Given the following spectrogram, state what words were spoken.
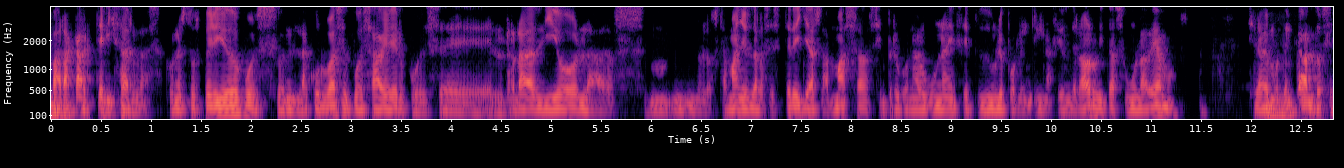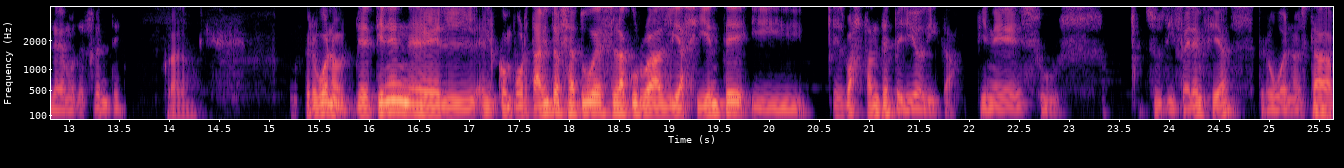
para caracterizarlas. Con estos periodos, pues con la curva se puede saber pues, eh, el radio, las, mm, los tamaños de las estrellas, la masa, siempre con alguna incertidumbre por la inclinación de la órbita, según la veamos. Si la vemos de canto, si la vemos de frente. Claro. Pero bueno, tienen el, el, comportamiento, o sea, tú ves la curva al día siguiente y es bastante periódica. Tiene sus, sus diferencias, pero bueno, esta,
